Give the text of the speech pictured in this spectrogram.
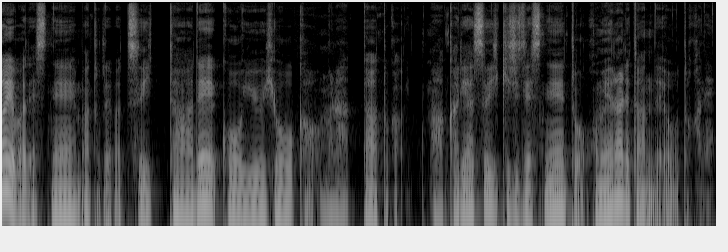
例えばですね、まあ、例えば Twitter でこういう評価をもらったとか、まあ、分かりやすい記事ですねと褒められたんだよとかね、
